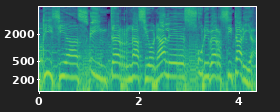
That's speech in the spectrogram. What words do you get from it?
Noticias Internacionales Universitarias.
